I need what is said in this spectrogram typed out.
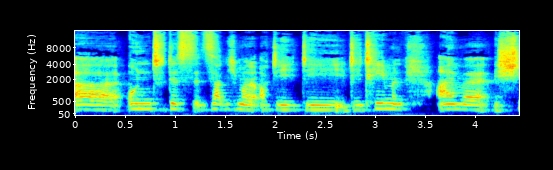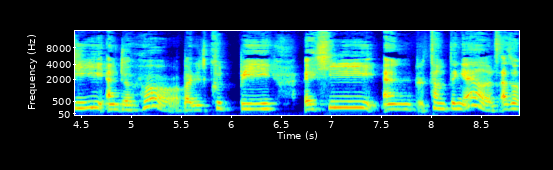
Uh, und das, sage ich mal, auch die, die, die Themen, I'm a she and a her, but it could be a he and something else. Also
